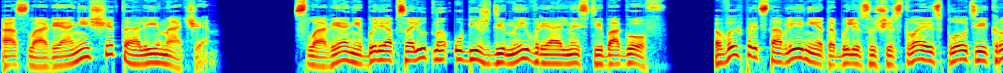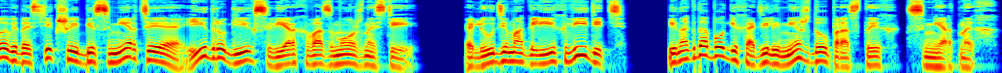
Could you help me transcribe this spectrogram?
А славяне считали иначе. Славяне были абсолютно убеждены в реальности богов. В их представлении это были существа из плоти и крови, достигшие бессмертия и других сверхвозможностей. Люди могли их видеть. Иногда боги ходили между простых смертных.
